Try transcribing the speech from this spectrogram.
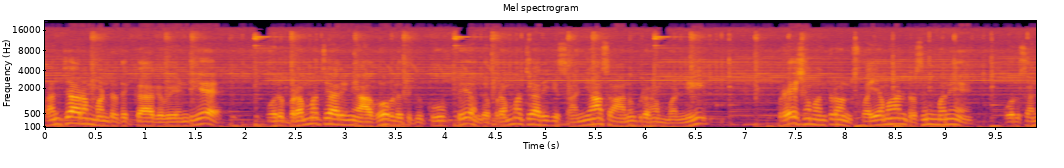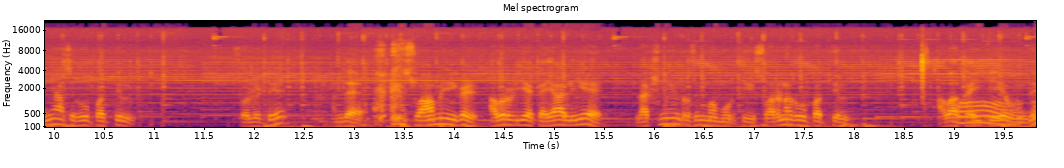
சஞ்சாரம் பண்ணுறதுக்காக வேண்டிய ஒரு பிரம்மச்சாரினி அகோரலத்துக்கு கூப்பிட்டு அந்த பிரம்மச்சாரிக்கு சந்நியாச அனுகிரகம் பண்ணி பிரேஷ மந்திரம் ஸ்வயமான் நரசிம்மனே ஒரு சந்நியாச ரூபத்தில் சொல்லிட்டு அந்த சுவாமிகள் அவருடைய கையாலேயே லக்ஷ்மி நரசிம்மமூர்த்தி ஸ்வர்ண ரூபத்தில் அவ கைக்கே வந்து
